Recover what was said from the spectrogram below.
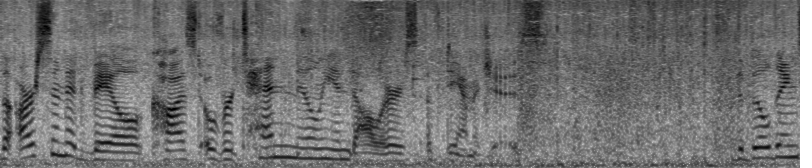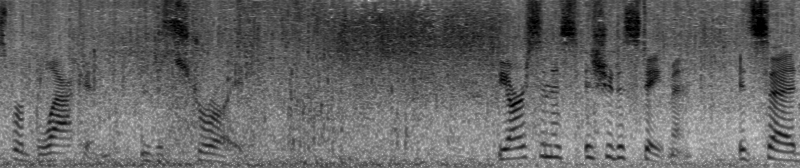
The arson at Vale caused over $10 million of damages. The buildings were blackened and destroyed. The arsonist issued a statement. It said,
